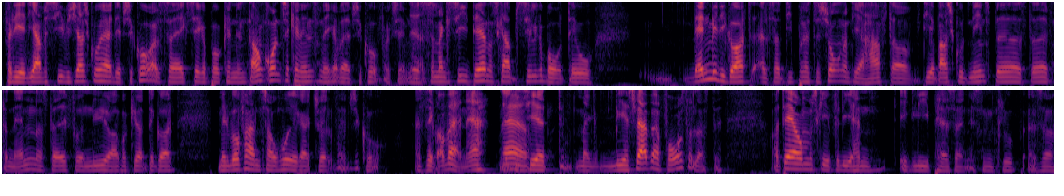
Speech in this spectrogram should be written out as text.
Fordi at jeg vil sige, hvis jeg skulle have et FCK, altså er jeg ikke sikker på, at Kanel... Der er en grund til, at Kanelsen ikke har været FCK, for eksempel. Yes. Altså man kan sige, at det, han har skabt i Silkeborg, det er jo vanvittigt godt. Altså de præstationer, de har haft, og de har bare skudt den ene spæder sted efter den anden, og stadig fået nye op og gjort det godt. Men hvorfor er han så overhovedet ikke aktuel for FCK? Altså det kan godt være, han er. Man Ja, ja, ja. kan sige, at man, vi har svært ved at forestille os det. Og det er jo måske, fordi han ikke lige passer ind i sådan en klub. Altså,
